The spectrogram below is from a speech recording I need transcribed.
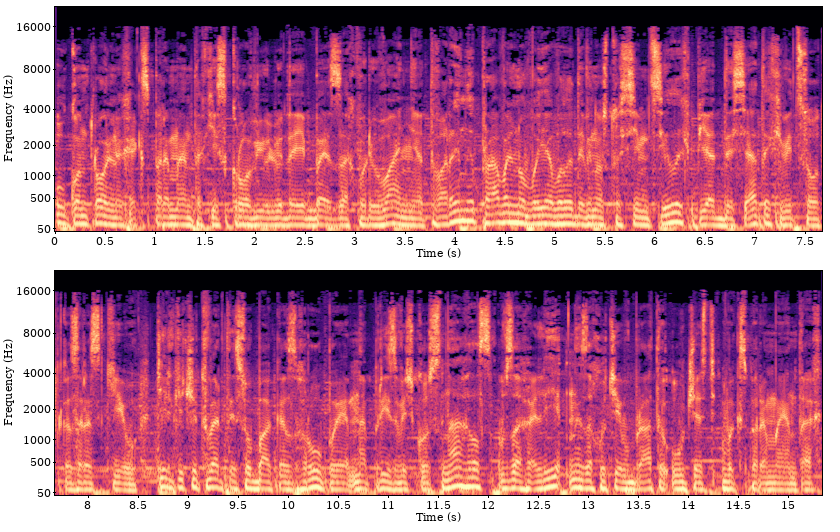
У контрольних експериментах із кров'ю людей без захворювання тварини правильно виявили 97,5% відсотка зразків. Тільки четвертий собака з групи на прізвисько Снаглс взагалі не захотів брати участь в експериментах.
